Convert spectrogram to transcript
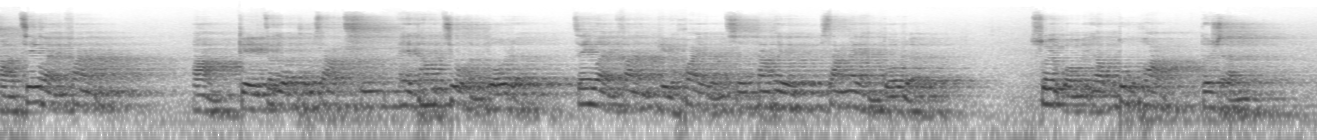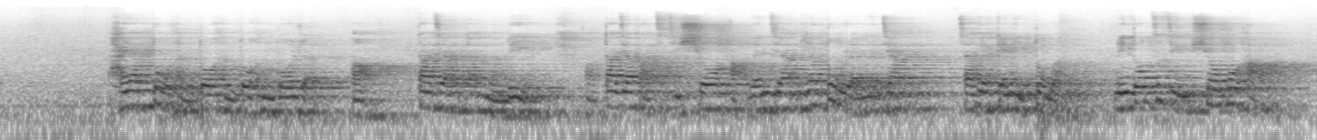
啊，这碗饭，啊，给这个菩萨吃，哎，他们救很多人，这一碗饭给坏人吃，他会伤害很多人，所以我们要度化的人，还要度很多很多很多人啊！大家要努力啊！大家把自己修好，人家你要度人，人家才会给你度啊！你都自己修不好，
